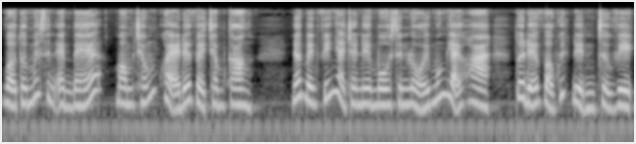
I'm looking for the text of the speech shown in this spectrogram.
Vợ tôi mới sinh em bé, mong chống khỏe để về chăm con. Nếu bên phía nhà trang Nemo xin lỗi muốn giải hòa, tôi để vợ quyết định sự việc.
